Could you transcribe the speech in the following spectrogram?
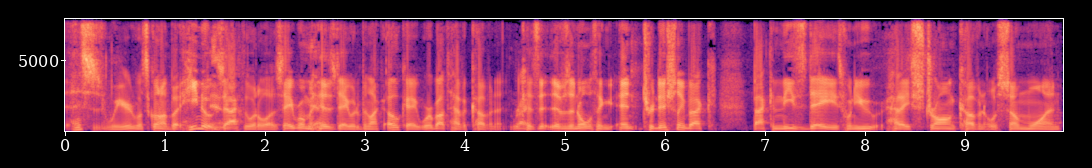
this is weird. What's going on? But he knew exactly what it was. Abram in his day would have been like, okay, we're about to have a covenant Right. because it, it was a normal thing. And traditionally, back back in these days, when you had a strong covenant with someone,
